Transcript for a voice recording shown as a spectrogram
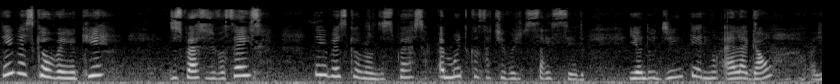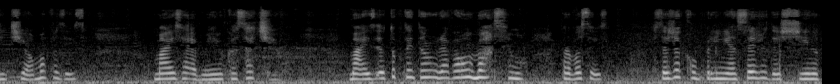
Tem vezes que eu venho aqui, despeço de vocês, tem vezes que eu não despeço. É muito cansativo a gente sair cedo e anda o dia inteirinho. É legal, a gente ama fazer isso, mas é meio cansativo. Mas eu tô tentando gravar o máximo pra vocês. Seja comprinha, seja destino,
